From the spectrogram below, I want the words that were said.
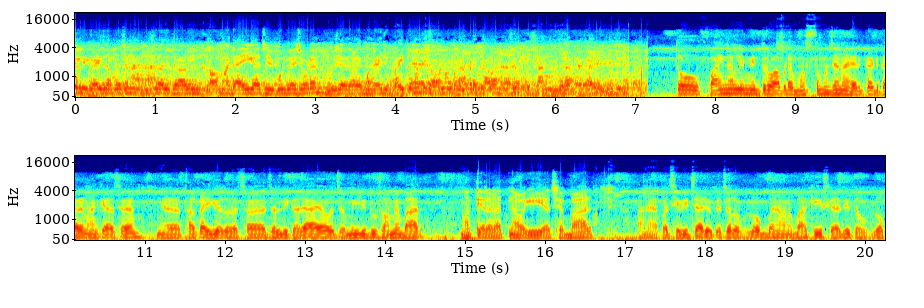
ફાઇનલી ગાઈઝ આપણે છે ને ગુજરાતી થાળી ખાવા માટે આવી ગયા છે વિપુલભાઈ જોડે. ગુજરાતી થાળી મંગાવી છે. ભાઈ તો નથી ખાવાનું, પણ આપણે ખાવાનું છે. તો શાંતિ પેલા તો ફાઇનલી મિત્રો, આપણે મસ્ત મજાના હેર કટ કરી નાખ્યા છે. થકાઈ ગયો તો જલ્દી ઘરે આવ્યો જમી લીધું સામે બહાર. અત્યારે રાતના વાગી ગયા છે બહાર અને પછી વિચાર્યું કે ચલો વ્લોગ બનાવવાનો બાકી છે હજી, તો વ્લોગ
